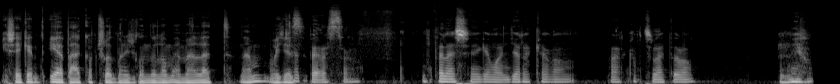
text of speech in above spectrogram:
És egyébként él párkapcsolatban is gondolom emellett, nem? Vagy ez... Hát persze. Felesége van, gyereke van, párkapcsolata van. uh-huh. Ja.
